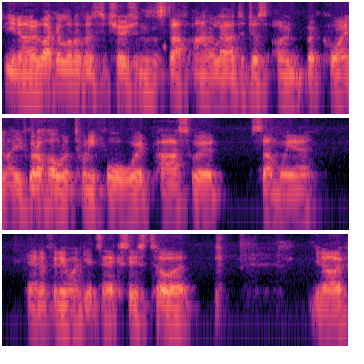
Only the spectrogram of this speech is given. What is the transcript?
you know, like a lot of institutions and stuff aren't allowed to just own Bitcoin. Like you've got to hold a 24 word password somewhere, and if anyone gets access to it, you know,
